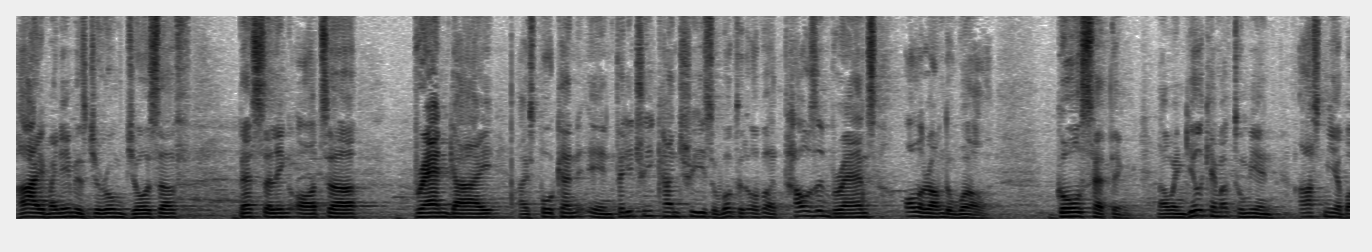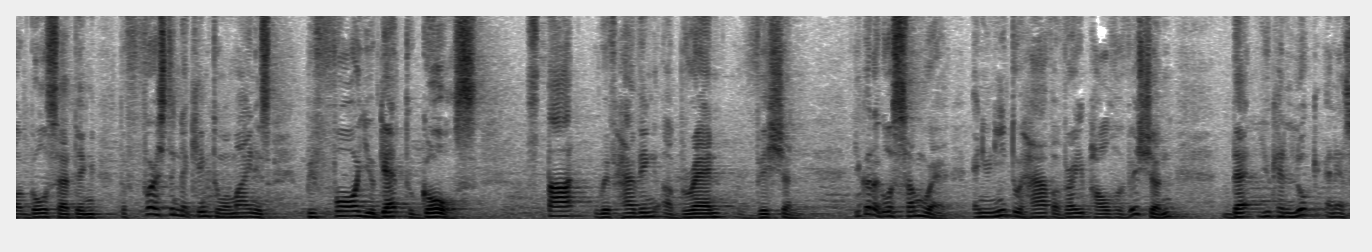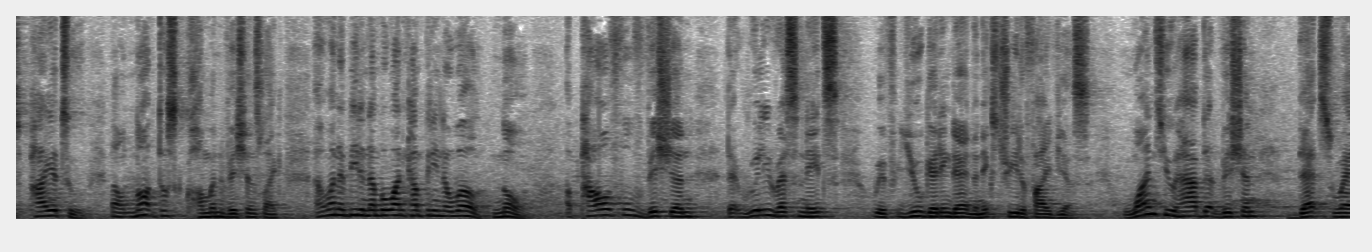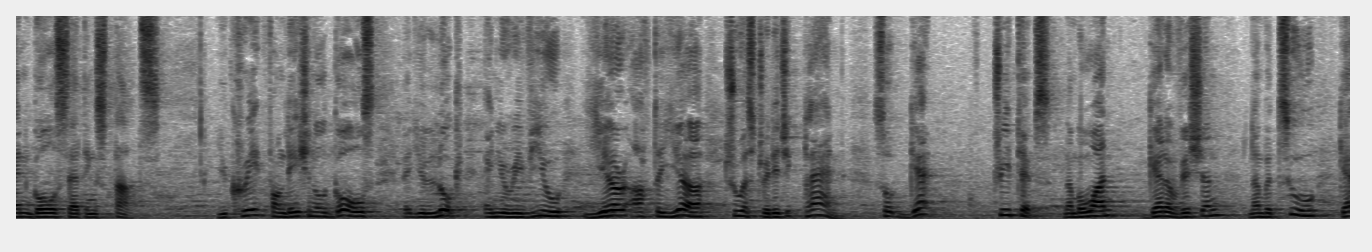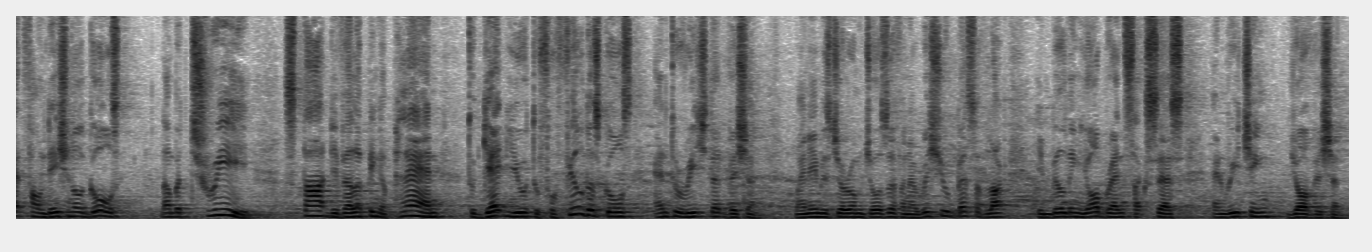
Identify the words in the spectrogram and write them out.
Hi, my name is Jerome Joseph, best-selling author, brand guy. I've spoken in 33 countries, I've worked with over a thousand brands all around the world. Goal setting. Now, when Gil came up to me and asked me about goal setting, the first thing that came to my mind is before you get to goals, start with having a brand vision. You gotta go somewhere and you need to have a very powerful vision that you can look and aspire to. Now, not those common visions like, I want to be the number one company in the world. No, a powerful vision that really resonates with you getting there in the next three to five years. Once you have that vision, that's when goal setting starts. You create foundational goals that you look and you review year after year through a strategic plan. So get three tips. Number one, get a vision. Number two, get foundational goals Number three, start developing a plan to get you to fulfill those goals and to reach that vision. My name is Jerome Joseph and I wish you best of luck in building your brand success and reaching your vision.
